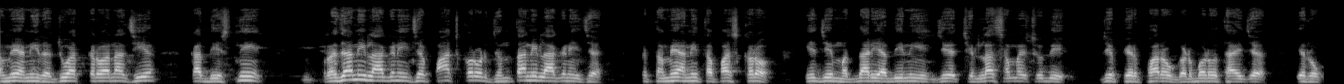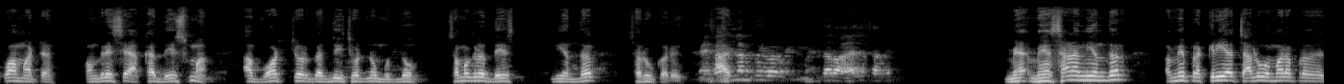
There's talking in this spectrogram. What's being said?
અમે એની રજૂઆત કરવાના છીએ કે આ દેશની પ્રજાની લાગણી છે પાંચ કરોડ જનતાની લાગણી છે કે તમે આની તપાસ કરો. એ જે મતદાર યાદીની જે છેલ્લા સમય સુધી જે ફેરફારો ગડબડો થાય છે એ રોકવા માટે કોંગ્રેસે આખા દેશમાં આ વોટ ચોર ગદ્દી છોડનો મુદ્દો સમગ્ર દેશની અંદર શરૂ કર્યો. મહેસાણાની અંદર અમે પ્રક્રિયા ચાલુ અમારા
